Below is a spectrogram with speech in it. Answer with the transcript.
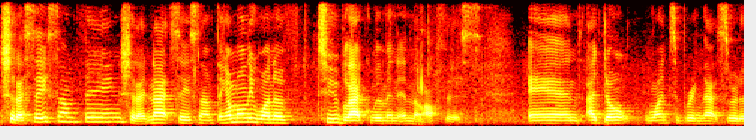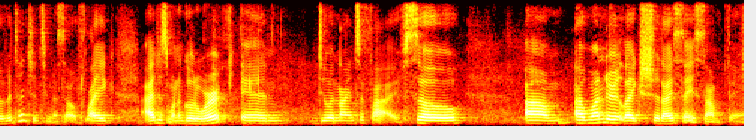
Should I say something? Should I not say something? I'm only one of two black women in the office. And I don't want to bring that sort of attention to myself. Like, I just want to go to work and do a nine to five. So um, I wondered, like, should I say something?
